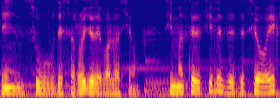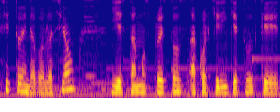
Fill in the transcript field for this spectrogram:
en su desarrollo de evaluación. Sin más que decirles, les deseo éxito en la evaluación y estamos prestos a cualquier inquietud que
